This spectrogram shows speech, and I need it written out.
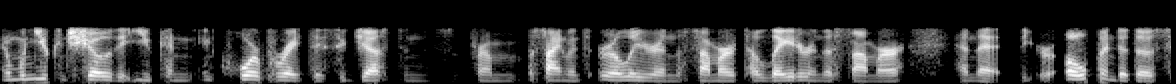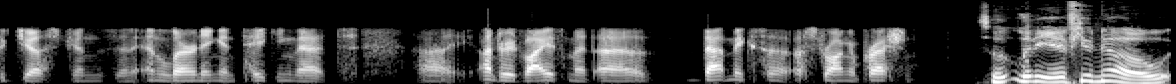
and when you can show that you can incorporate the suggestions from assignments earlier in the summer to later in the summer, and that you're open to those suggestions and, and learning and taking that uh, under advisement, uh, that makes a, a strong impression. So, Lydia, if you know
